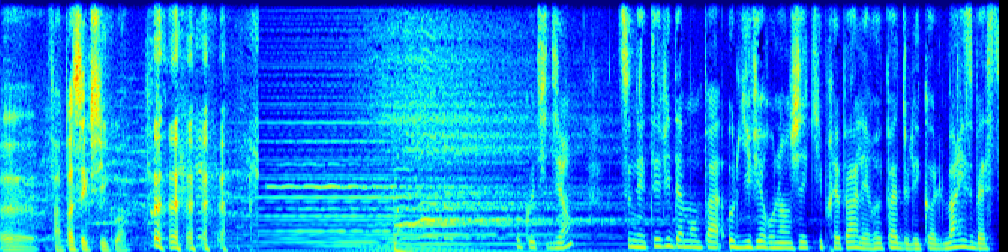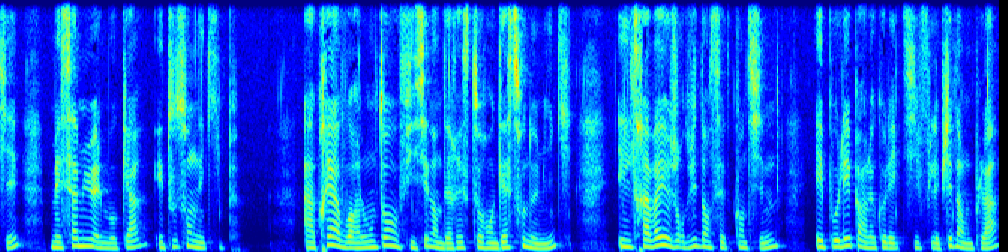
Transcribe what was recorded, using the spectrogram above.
euh, enfin pas sexy quoi. Au quotidien, ce n'est évidemment pas Olivier Rollinger qui prépare les repas de l'école Maris Bastier, mais Samuel Moka et toute son équipe. Après avoir longtemps officié dans des restaurants gastronomiques, il travaille aujourd'hui dans cette cantine, épaulé par le collectif Les Pieds dans le Plat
